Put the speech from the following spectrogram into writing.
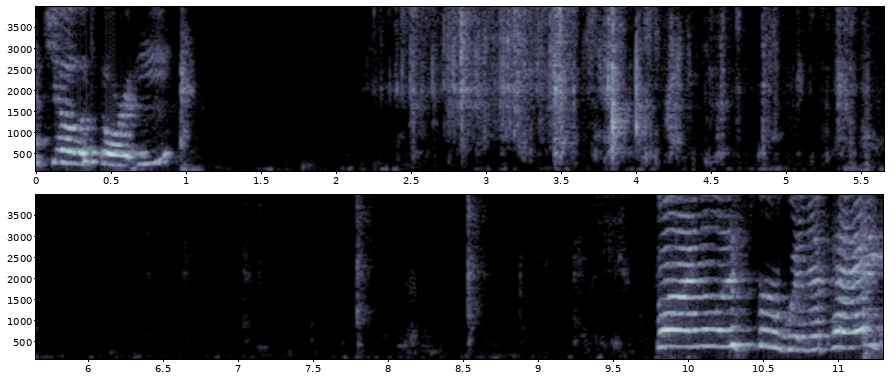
of Joe Thornton. Finalist for Winnipeg,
